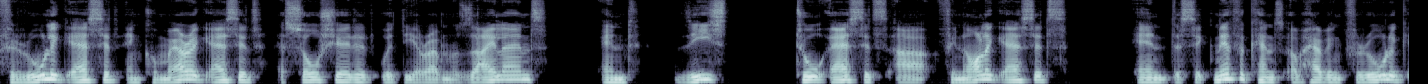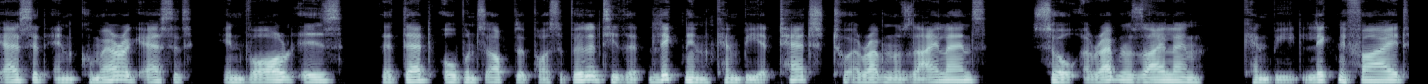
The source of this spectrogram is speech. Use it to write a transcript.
ferulic acid and coumaric acid associated with the arabinoxylans, and these two acids are phenolic acids. And the significance of having ferulic acid and coumaric acid involved is that that opens up the possibility that lignin can be attached to arabinoxylans. So arabinoxylan can be lignified,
